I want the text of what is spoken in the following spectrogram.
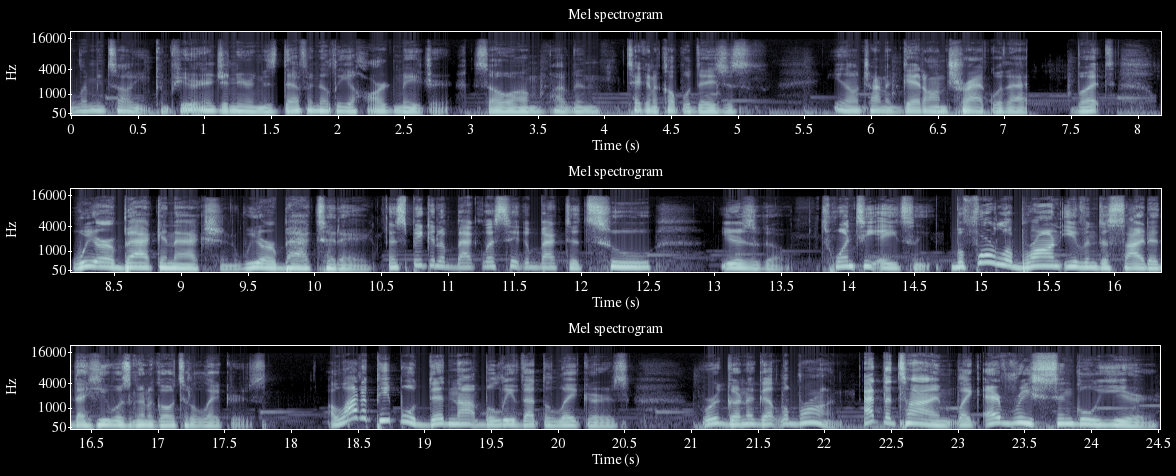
let me tell you, computer engineering is definitely a hard major. So um, I've been taking a couple days just, you know, trying to get on track with that. But we are back in action. We are back today. And speaking of back, let's take it back to two years ago. 2018. Before LeBron even decided that he was going to go to the Lakers, a lot of people did not believe that the Lakers were going to get LeBron. At the time, like every single year,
